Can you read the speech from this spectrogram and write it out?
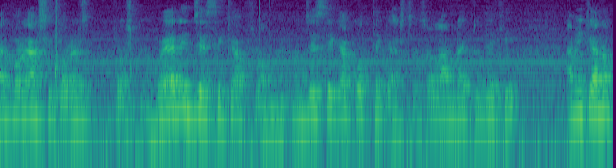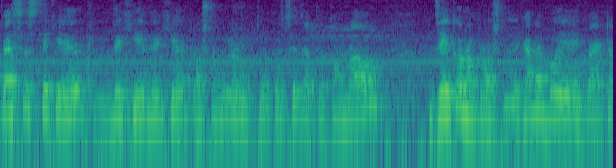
এরপরে আসি পরের প্রশ্নে। হোয়ার ইজ জেসিকা ফ্রম এখন জেসিকা থেকে আসছে? চলো আমরা একটু দেখি। আমি কেন প্যাসেজ থেকে দেখিয়ে দেখিয়ে প্রশ্নগুলোর উত্তর করছি, যাতে তোমরাও যে কোনো প্রশ্ন, এখানে বইয়ে কয়েকটা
